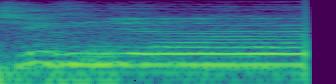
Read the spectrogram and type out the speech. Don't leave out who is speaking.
Speaker 1: 십년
